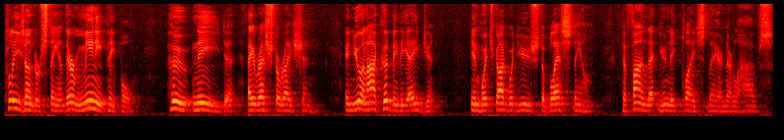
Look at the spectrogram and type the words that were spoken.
please understand there are many people who need a restoration. And you and I could be the agent in which God would use to bless them to find that unique place there in their lives.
